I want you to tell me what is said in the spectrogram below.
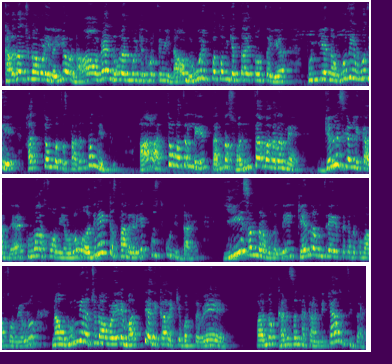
ಕಳೆದ ಚುನಾವಣೆಯಲ್ಲಿ ಅಯ್ಯೋ, ನಾವೇ ನೂರ ಹದಿಮೂರು ಗೆದ್ದು ಬಿಡ್ತೀವಿ, ನಾವು ನೂರ ಇಪ್ಪತ್ತೊಂದು ಗೆದ್ದಾಯ್ತು ಅಂತ ಪುಂಗಿಯನ್ನ ಊದಿ ಊದಿ ಹತ್ತೊಂಬತ್ತು ಸ್ಥಾನಕ್ಕೆ ಬಂದಿದ್ರು. ಆ ಹತ್ತೊಂಬತ್ತರಲ್ಲಿ ತನ್ನ ಸ್ವಂತ ಮಗನನ್ನೇ ಗೆಲ್ಲಿಸ್ಕೊಳ್ಳಿಕ್ಕಾಗದೆ ಕುಮಾರಸ್ವಾಮಿ ಅವರು ಹದಿನೆಂಟು ಸ್ಥಾನಗಳಿಗೆ ಕುಸಿದು ಕೂತಿದ್ದಾರೆ. ಈ ಸಂದರ್ಭದಲ್ಲಿ ಕೇಂದ್ರ ಮಂತ್ರಿಯಾಗಿರ್ತಕ್ಕಂಥ ಕುಮಾರಸ್ವಾಮಿ ಅವರು ನಾವು ಮುಂದಿನ ಚುನಾವಣೆಯಲ್ಲಿ ಮತ್ತೆ ಅಧಿಕಾರಕ್ಕೆ ಬರ್ತೇವೆ ಅನ್ನೋ ಕನಸನ್ನ ಕಾಣಲಿಕ್ಕೆ ಆರಂಭಿಸಿದ್ದಾರೆ.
